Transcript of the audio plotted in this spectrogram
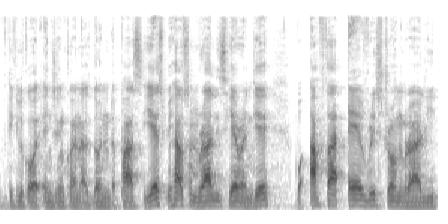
If you take a look at what Enjin Coin has done in the past, yes, we have some rallies here and there, but after every strong rally,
